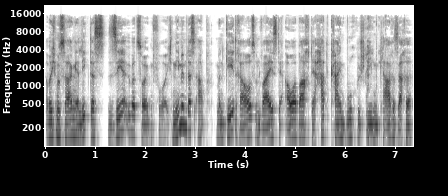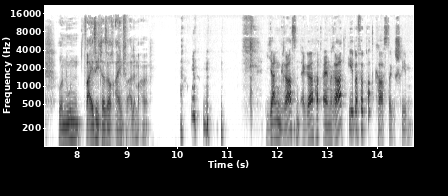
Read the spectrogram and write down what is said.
Aber ich muss sagen, er legt das sehr überzeugend vor. Ich nehme ihm das ab. Man geht raus und weiß, der Auerbach, der hat kein Buch geschrieben, klare Sache. Und nun weiß ich das auch ein für alle Mal. Jan Grasenegger hat einen Ratgeber für Podcaster geschrieben.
